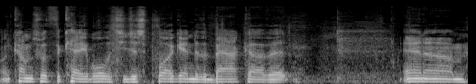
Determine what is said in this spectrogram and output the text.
It comes with the cable that you just plug into the back of it. And um,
